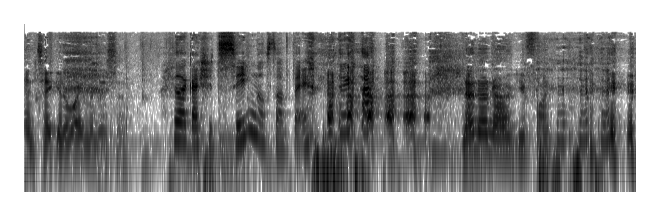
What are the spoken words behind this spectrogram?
and take it away, Melissa. I feel like I should sing or something. No, no, no, you're fine.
